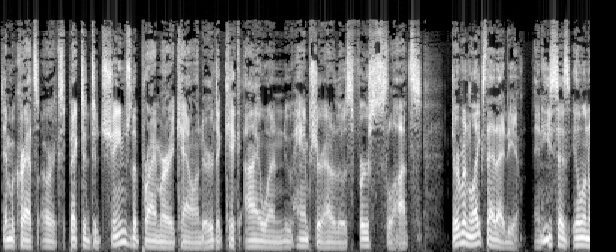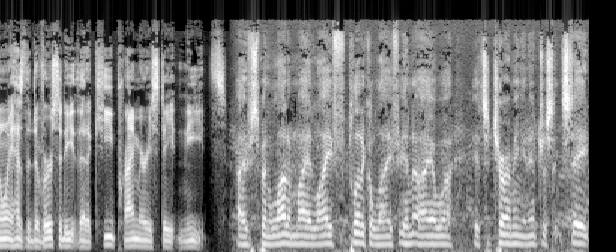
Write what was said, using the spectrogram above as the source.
Democrats are expected to change the primary calendar to kick Iowa and New Hampshire out of those first slots. Durbin likes that idea, and he says Illinois has the diversity that a key primary state needs. I've spent a lot of my life, political life, in Iowa. It's a charming and interesting state,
